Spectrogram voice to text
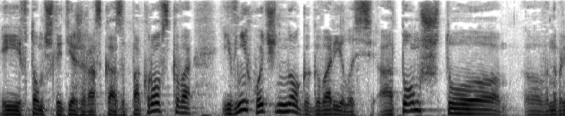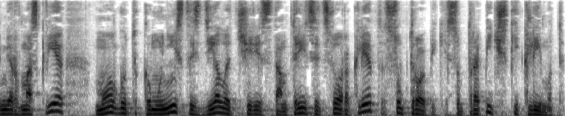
и в том числе те же рассказы Покровского, и в них очень много говорилось о том, что, э, например, в Москве могут коммунисты сделать через там, 30-40 лет субтропики, субтропический климат.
